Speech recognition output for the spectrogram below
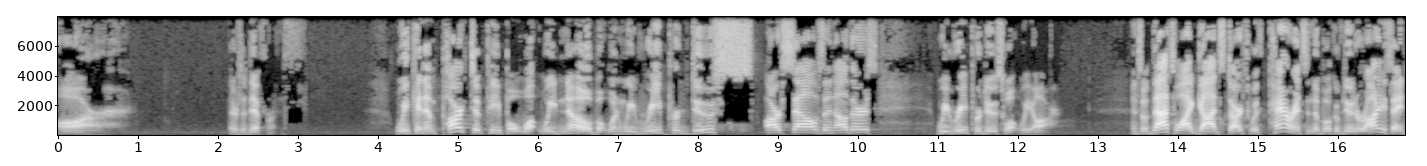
are. There's a difference. We can impart to people what we know, but when we reproduce ourselves and others, we reproduce what we are. And so that's why God starts with parents in the book of Deuteronomy saying,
